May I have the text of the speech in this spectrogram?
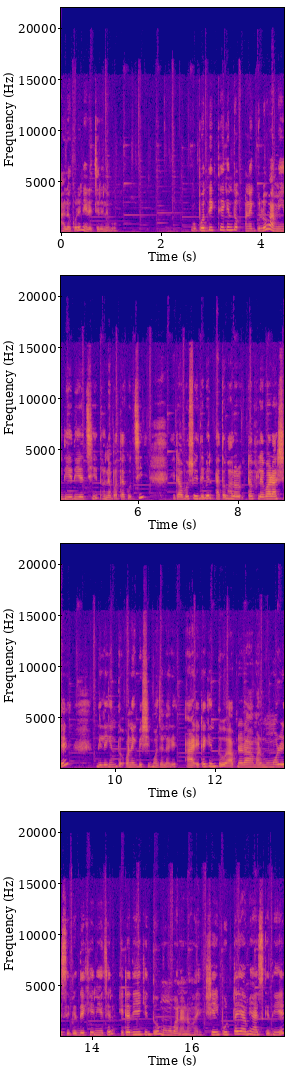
ভালো করে নেড়ে চেড়ে নেব। উপর দিক থেকে কিন্তু অনেকগুলো আমি দিয়ে দিয়েছি ধনে পাতা কুচি। এটা অবশ্যই দেবেন, এত ভালো একটা ফ্লেভার আসে, দিলে কিন্তু অনেক বেশি মজা লাগে। আর এটা কিন্তু আপনারা আমার মোমোর রেসিপি দেখিয়ে নিয়েছেন, এটা দিয়ে কিন্তু মোমো বানানো হয়। সেই পুরটাই আমি আজকে দিয়ে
